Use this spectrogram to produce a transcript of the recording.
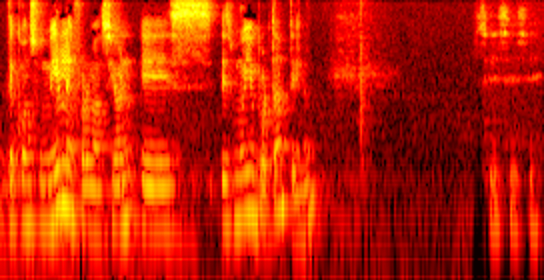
de consumir la información es, es muy importante, ¿no? Sí, sí, sí.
